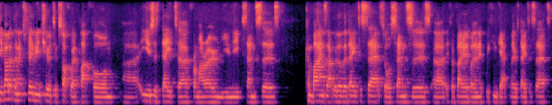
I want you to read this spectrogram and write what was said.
developed an extremely intuitive software platform. Uh, it uses data from our own unique sensors, combines that with other data sets or sensors uh, if available and if we can get those data sets.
